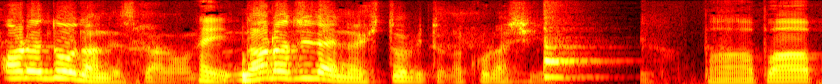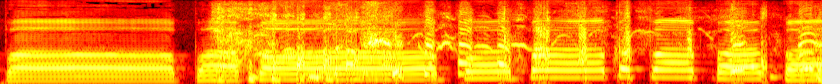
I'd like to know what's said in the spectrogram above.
あれどうなんですか？あの、はい奈良時代の人々の暮らし。パパパーパパーパパパパパパ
